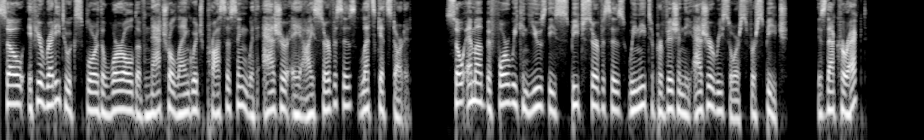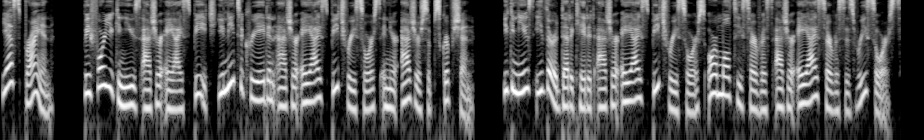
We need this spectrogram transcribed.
so, if you're ready to explore the world of natural language processing with Azure AI services, let's get started. So, Emma, before we can use these speech services, we need to provision the Azure resource for speech. Is that correct? Yes, Brian. Before you can use Azure AI Speech, you need to create an Azure AI Speech resource in your Azure subscription. You can use either a dedicated Azure AI Speech resource or a multi service Azure AI Services resource.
